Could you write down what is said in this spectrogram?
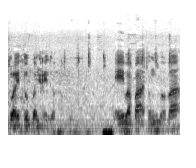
Wah itu banyak itu. Eh bapak tunggu bapak.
